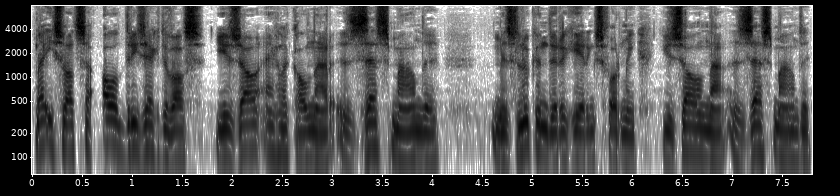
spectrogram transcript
Maar iets wat ze alle drie zegden was, je zou eigenlijk al na zes maanden mislukkende regeringsvorming, je zou na zes maanden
